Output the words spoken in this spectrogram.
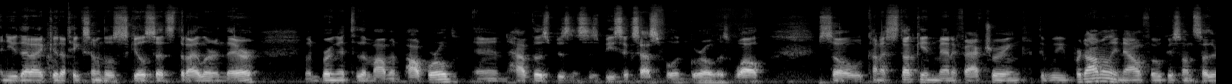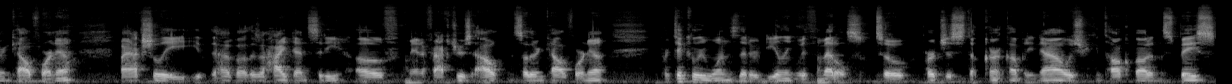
I knew that I could take some of those skill sets that I learned there and bring it to the mom and pop world and have those businesses be successful and grow as well. So, kind of stuck in manufacturing. We predominantly now focus on Southern California. I actually have a, there's a high density of manufacturers out in Southern California, particularly ones that are dealing with metals. So, purchased a current company now, which we can talk about in the space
